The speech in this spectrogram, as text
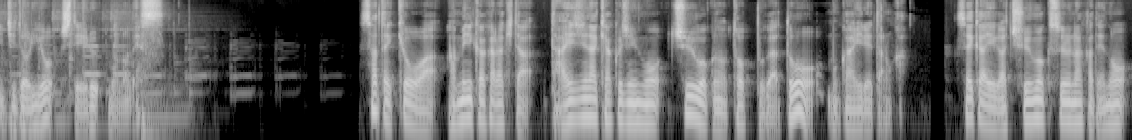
位置取りをしているものです。さて今日はアメリカから来た大事な客人を中国のトップがどう迎え入れたのか。世界が注目する中での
